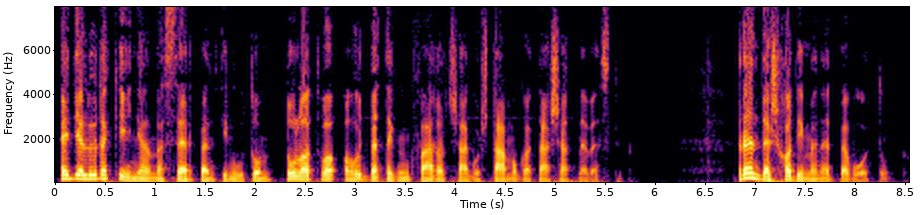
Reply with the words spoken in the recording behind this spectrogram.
Egyelőre kényelmes szerpentin úton, tolatva, ahogy betegünk fáradtságos támogatását neveztük. Rendes hadimenetbe voltunk.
